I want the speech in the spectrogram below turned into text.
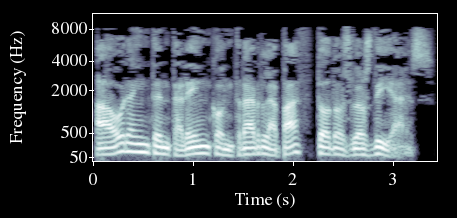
Ahora intentaré encontrar la paz todos los días.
